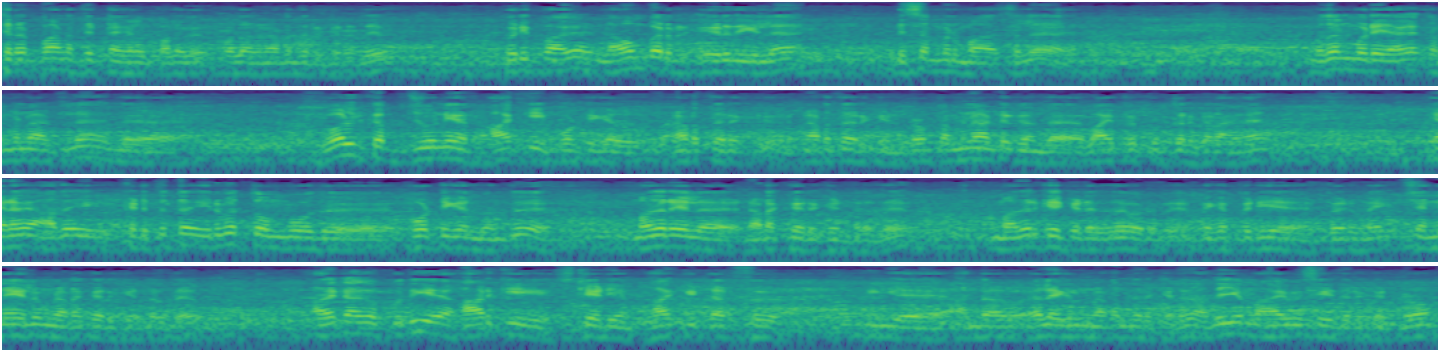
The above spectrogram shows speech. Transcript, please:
சிறப்பான திட்டங்கள் பல பல நடந்திருக்கிறது. குறிப்பாக நவம்பர் இறுதியில் டிசம்பர் மாதத்தில் முதல் முறையாக தமிழ்நாட்டில் இந்த வேர்ல்ட் கப் ஜூனியர் ஹாக்கி போட்டிகள் நடத்த இருக்கு நடத்த இருக்கின்றோம் தமிழ்நாட்டுக்கு அந்த வாய்ப்பை கொடுத்துருக்கிறாங்க. எனவே அதை கிட்டத்தட்ட 29 போட்டிகள் வந்து மதுரையில் நடக்க இருக்கின்றது மதுரைக்கு கிடைத்தது ஒரு மிகப்பெரிய பெருமை. சென்னையிலும் நடக்க இருக்கின்றது அதுக்காக புதிய ஹாக்கி ஸ்டேடியம் ஹாக்கி டர்ஃபு இங்கே அந்த வேலைகளும் நடந்திருக்கிறது. அதையும் ஆய்வு செய்திருக்கின்றோம்.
